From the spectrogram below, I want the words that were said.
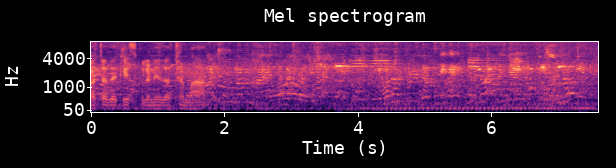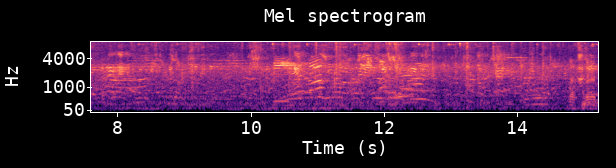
বাচ্চাদেরকে স্কুলে নিয়ে যাচ্ছে মা। রাস্তাঘাট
